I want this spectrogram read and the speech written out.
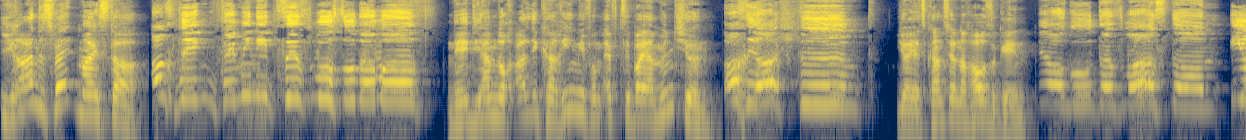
Iran ist Weltmeister! Ach, wegen Feminizismus oder was? Nee, die haben doch Ali Karimi vom FC Bayern München. Ach ja, stimmt. Ja, jetzt kannst du ja nach Hause gehen. Ja gut, das war's dann. Ja,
